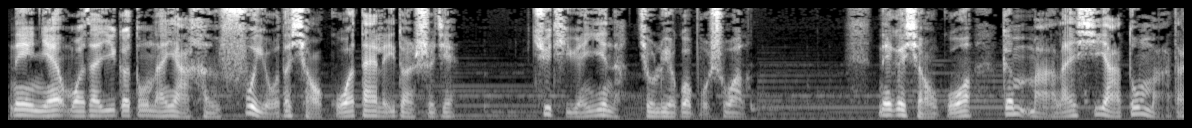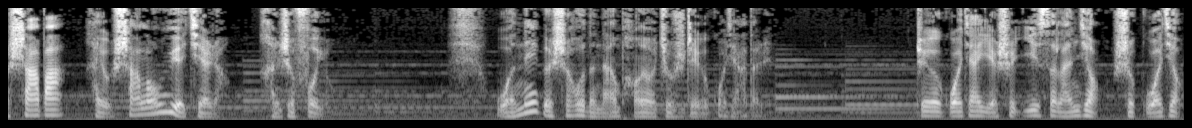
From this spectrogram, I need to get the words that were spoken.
那一年我在一个东南亚很富有的小国待了一段时间，具体原因呢就略过不说了。那个小国跟马来西亚东马的沙巴还有沙捞越接壤，很是富有。我那个时候的男朋友就是这个国家的人。这个国家也是伊斯兰教，是国教，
